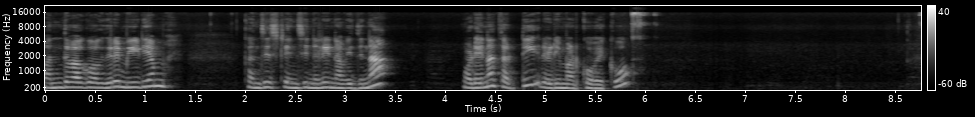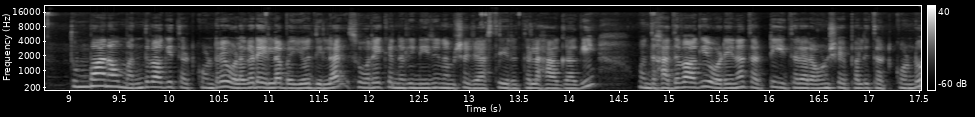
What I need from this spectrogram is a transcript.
ಮಂದವಾಗೂ ಆಗದೆ ಮೀಡಿಯಮ್ ಕನ್ಸಿಸ್ಟೆನ್ಸಿನಲ್ಲಿ ನಾವು ಇದನ್ನು ಒಡೆನ ತಟ್ಟಿ ರೆಡಿ ಮಾಡ್ಕೋಬೇಕು. ತುಂಬ ನಾವು ಮಂದವಾಗಿ ತಟ್ಕೊಂಡ್ರೆ ಒಳಗಡೆ ಎಲ್ಲ ಬೈಯೋದಿಲ್ಲ. ಸೋರೆಕನ್ನಲ್ಲಿ ನೀರಿನ ಅಂಶ ಜಾಸ್ತಿ ಇರುತ್ತಲ್ಲ, ಹಾಗಾಗಿ ಒಂದು ಹದವಾಗಿ ಒಡೆನ ತಟ್ಟಿ ಈ ಥರ ರೌಂಡ್ ಶೇಪಲ್ಲಿ ತಟ್ಕೊಂಡು,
